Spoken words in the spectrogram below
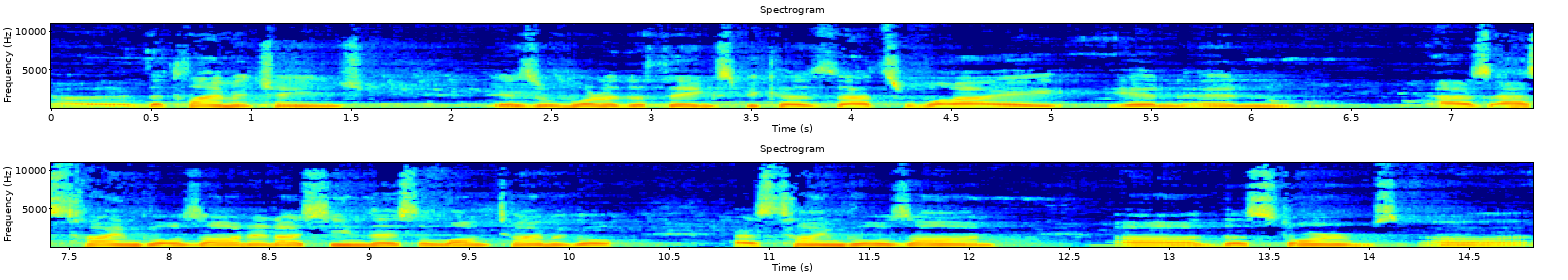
uh, the climate change is one of the things because that's why in and as as time goes on and I've seen this a long time ago as time goes on, uh, the storms uh,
